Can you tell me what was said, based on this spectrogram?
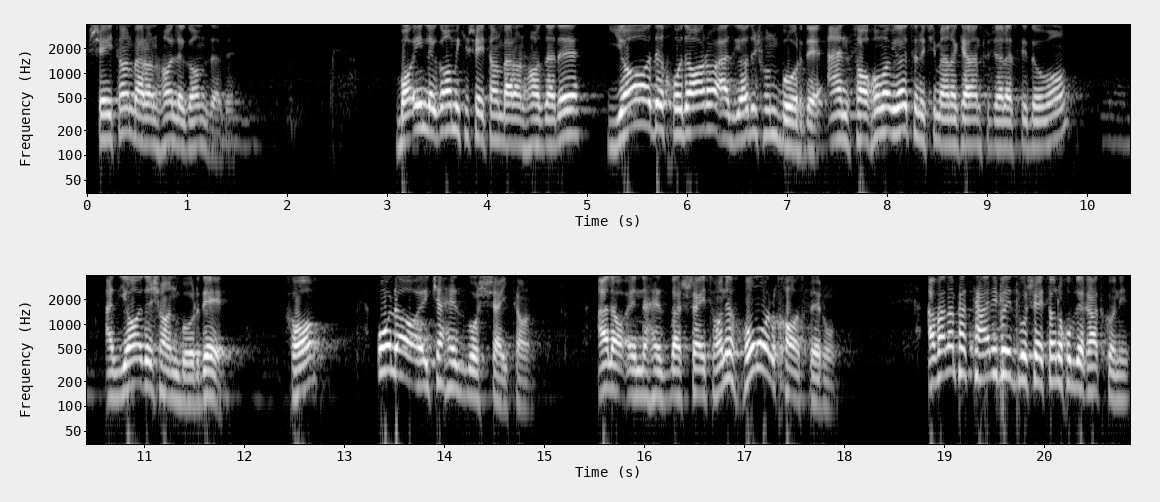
شیطان بر آنها لگام زده. با این لگامی که شیطان بر آنها زده یاد خدا رو از یادشون برده. انساهم هم یادتونه چی معنا کردن تو جلسه دوم؟ از یادشان برده. خب؟ که حزب الشیطان. الا ان حزب الشیطان هم الخاسرون. اولا پس تعریف حزب الشیطان خوب دقت کنید.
